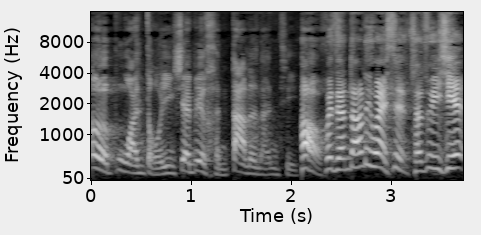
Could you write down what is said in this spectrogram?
二不玩抖音，现在变很大的难题。好，会长，当另外是传出一些，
